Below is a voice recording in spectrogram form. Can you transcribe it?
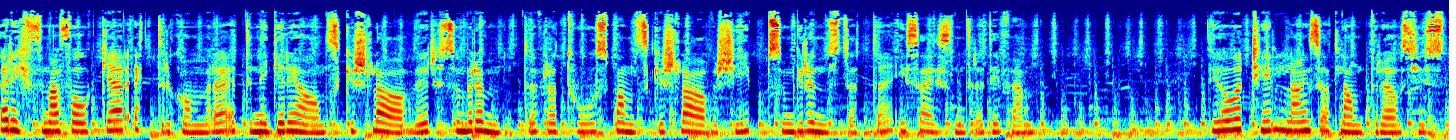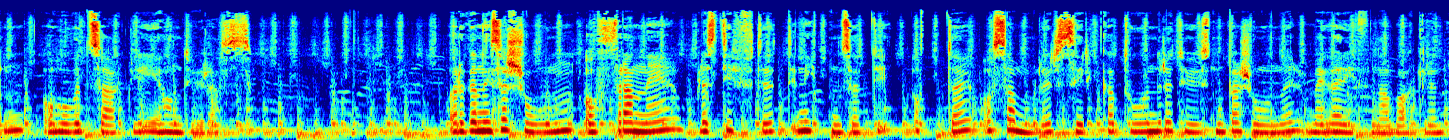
Garifuna-folket er etterkommere etter nigerianske slaver som rømte fra to spanske slaveskip som grunnstøtte i 1635. De holder til langs Atlanterhavskysten og hovedsakelig i Honduras. Organisasjonen Ofrané ble stiftet i 1978 og samler ca. 200 000 personer med Garifuna-bakgrunn.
